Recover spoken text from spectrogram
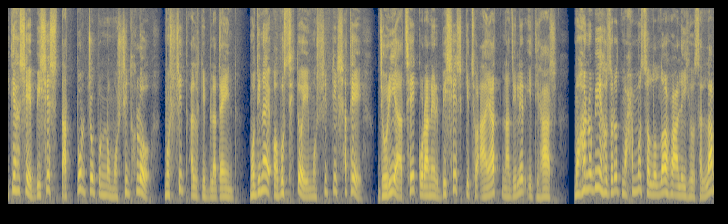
ইতিহাসে বিশেষ তাৎপর্যপূর্ণ মসজিদ হল মসজিদ আল কিবলাতাইন মদিনায় অবস্থিত এই মসজিদটির সাথে জড়িয়ে আছে কোরআনের বিশেষ কিছু আয়াত নাজিলের ইতিহাস। মহানবী হজরত মোহাম্মদ সাল্লাহ আলহিহসাল্লাম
